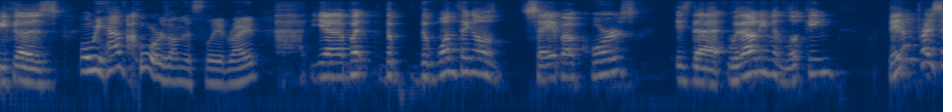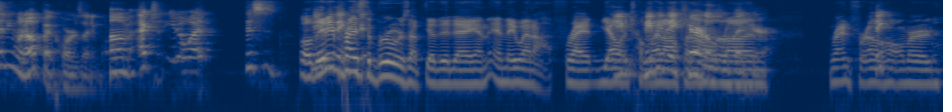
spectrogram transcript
because Well, we have Coors on this slate, right? yeah, but the the one thing I'll say about Coors is that without even looking, they don't price anyone up at Coors anymore. Um, actually, you know what? this is Well, they didn't they price ca- the Brewers up the other day, and, and they went off, right? Yelich maybe, maybe went they off cared a little run. bit here. Renfroe They- homered.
